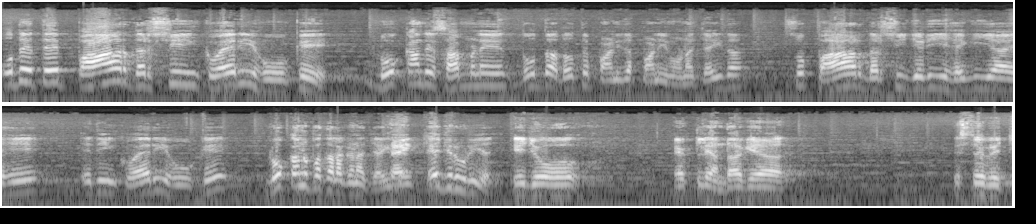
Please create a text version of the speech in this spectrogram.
ਉਹਦੇ ਤੇ ਪਾਰਦਰਸ਼ੀ ਇਨਕੁਆਇਰੀ ਹੋ ਕੇ ਲੋਕਾਂ ਦੇ ਸਾਹਮਣੇ ਦੁੱਧ ਦਾ ਦੁੱਧ ਤੇ ਪਾਣੀ ਦਾ ਪਾਣੀ ਹੋਣਾ ਚਾਹੀਦਾ। ਸੋ ਪਾਰਦਰਸ਼ੀ ਜਿਹੜੀ ਹੈਗੀ ਆ ਇਹ ਇਹਦੀ ਇਨਕੁਆਇਰੀ ਹੋ ਕੇ ਲੋਕਾਂ ਨੂੰ ਪਤਾ ਲੱਗਣਾ ਚਾਹੀਦਾ. ਇਹ ਜ਼ਰੂਰੀ ਹੈ ਇਹ ਜੋ ਐਕਟ ਲਿਆਂਦਾ ਗਿਆ ਇਸ ਦੇ ਵਿੱਚ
